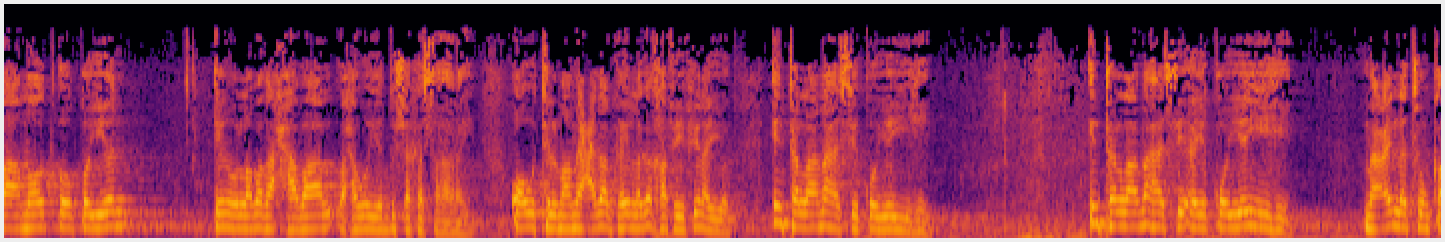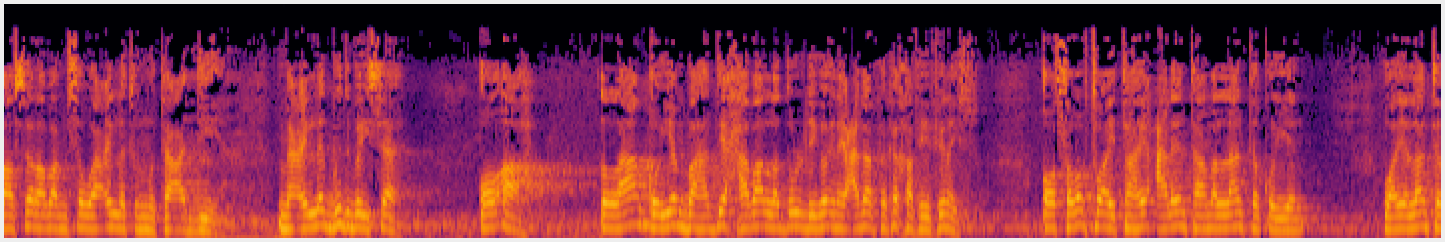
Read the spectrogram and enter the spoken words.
laamood oo qoyan inuu labada xabaal waxa weeye dusha ka saaray oo uu tilmaamay cadaabka in laga khafiifinayo inta laamahaasi ay qoyan yihiin. Ma cilatun qaasiraba mise waa cilatun mutacadiya ma cillo gudbaysaa oo ah laan qoyanba haddii xabaal la duldhigo inay cadaabka ka khafiifinayso. Oo sababtu ay tahay caleenta ama laanta qoyan. Waayo laanta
